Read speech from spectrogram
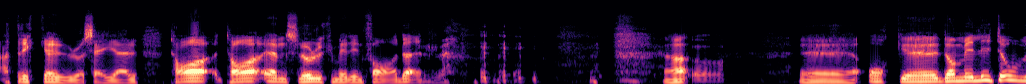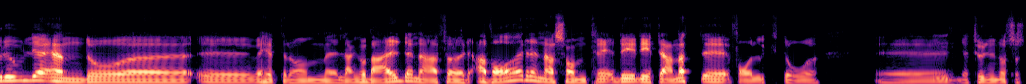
att dricka ur och säger ta, ta en slurk med din fader. ja, Eh, och eh, de är lite oroliga ändå, eh, vad heter de, langobarderna för avarerna som, det, det är ett annat folk då, mm. jag tror det är något sorts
